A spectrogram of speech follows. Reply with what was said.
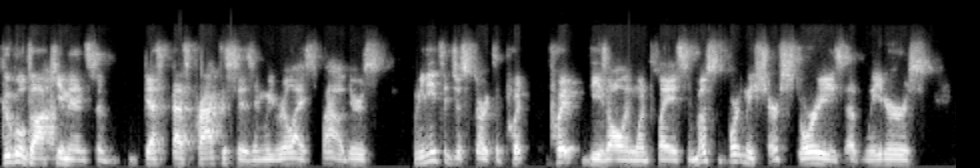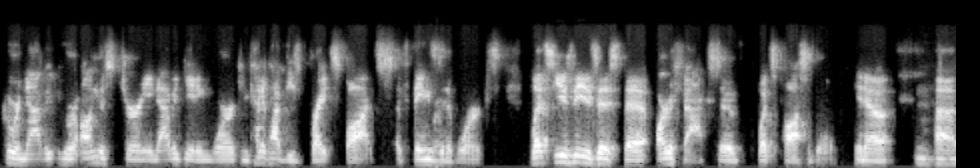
Google documents of best best practices, and we realized, wow, there's we need to just start to put put these all in one place, and most importantly, share stories of leaders who are navig- who are on this journey navigating work and kind of have these bright spots of things right. that have worked let's use these as the artifacts of what's possible you know mm-hmm. uh,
